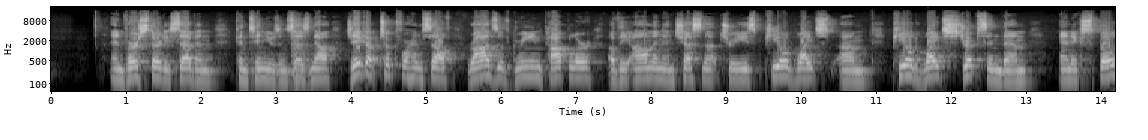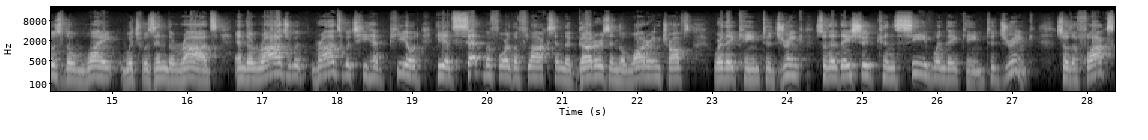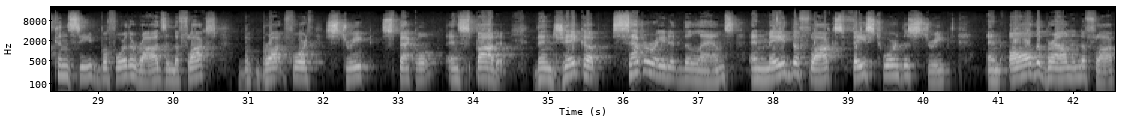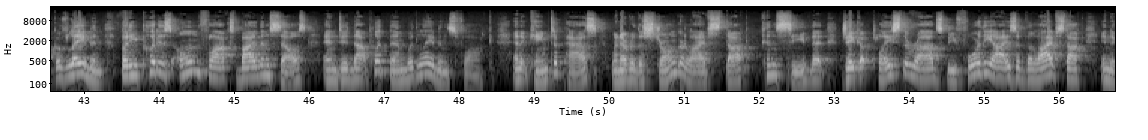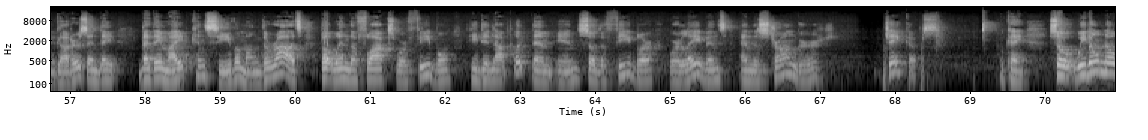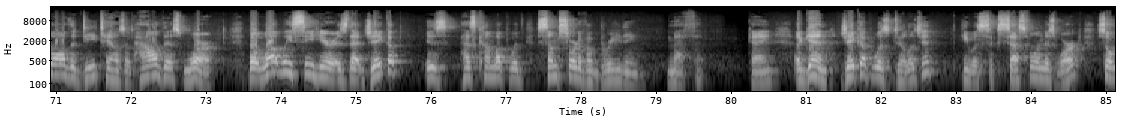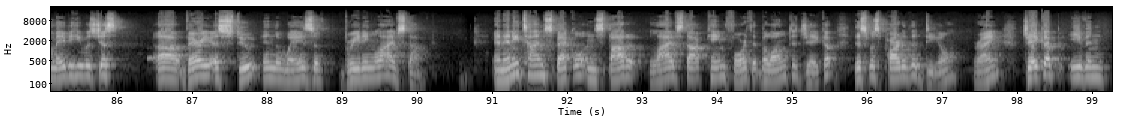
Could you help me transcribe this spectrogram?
And verse 37 continues and says, Now Jacob took for himself rods of green poplar of the almond and chestnut trees, peeled white, um, peeled white strips in them, and exposed the white which was in the rods. And the rods, rods which he had peeled, he had set before the flocks in the gutters and the watering troughs where they came to drink, so that they should conceive when they came to drink. So the flocks conceived before the rods, and the flocks b- brought forth streaked, speckled, and spotted. Then Jacob separated the lambs and made the flocks face toward the streaked and all the brown in the flock of Laban. But he put his own flocks by themselves and did not put them with Laban's flock. And it came to pass, whenever the stronger livestock conceived, that Jacob placed the rods before the eyes of the livestock in the gutters, and they that they might conceive among the rods. But when the flocks were feeble, he did not put them in, so the feebler were Laban's, and the stronger Jacob's. Okay, so we don't know all the details of how this worked, but what we see here is that Jacob is, has come up with some sort of a breeding method. Okay, again, Jacob was diligent, he was successful in his work, so maybe he was just uh, very astute in the ways of breeding livestock. And anytime speckled and spotted livestock came forth, it belonged to Jacob. This was part of the deal, right? Jacob even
